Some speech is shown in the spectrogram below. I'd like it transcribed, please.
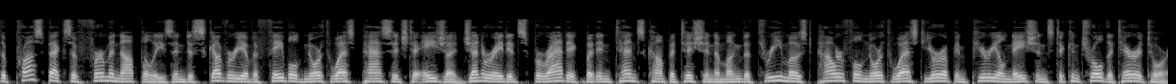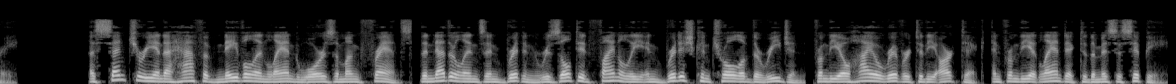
The prospects of fur monopolies and discovery of a fabled Northwest Passage to Asia generated sporadic but intense competition among the three most powerful Northwest Europe imperial nations to control the territory. A century and a half of naval and land wars among France, the Netherlands and Britain resulted finally in British control of the region, from the Ohio River to the Arctic, and from the Atlantic to the Mississippi.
